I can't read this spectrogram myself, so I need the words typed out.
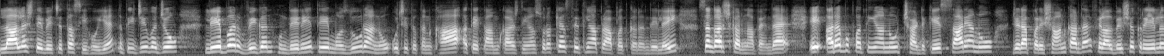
ਲਾਲਚ ਦੇ ਵਿੱਚ ਧਸੀ ਹੋਈ ਹੈ। ਨਤੀਜੇ ਵਜੋਂ ਲੇਬਰ ਵਿਗਨ ਹੁੰਦੇ ਨੇ ਤੇ ਮਜ਼ਦੂਰਾਂ ਨੂੰ ਉਚਿਤ ਤਨਖਾਹ ਅਤੇ ਕੰਮਕਾਜ ਦੀਆਂ ਸੁਰੱਖਿਆ ਸਥਿਤੀਆਂ ਪ੍ਰਾਪਤ ਕਰਨ ਦੇ ਲਈ ਸੰਘਰਸ਼ ਕਰਨਾ ਪੈਂਦਾ ਹੈ। ਇਹ ਅਰਬਪਤੀਆਂ ਨੂੰ ਛੱਡ ਕੇ ਸਾਰਿਆਂ ਨੂੰ ਜਿਹੜਾ ਪਰੇਸ਼ਾਨ ਕਰਦਾ ਹੈ। ਫਿਲਹਾਲ ਬੇਸ਼ੱਕ ਰੇਲ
